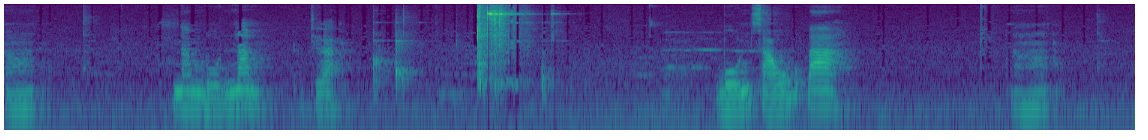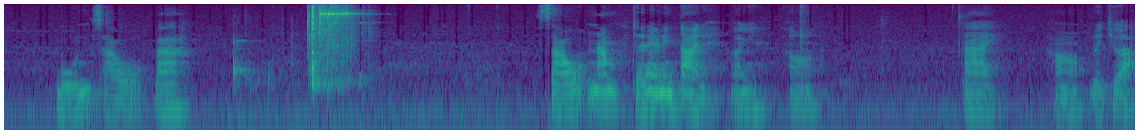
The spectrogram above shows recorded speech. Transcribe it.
Đó. Năm, bốn, năm. Được chưa ạ? Bốn, sáu, ba. Đó. 4 6 3 6 5 trái này đánh tài này. Đó nhỉ đó. Tài. Đó, được chưa ạ?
